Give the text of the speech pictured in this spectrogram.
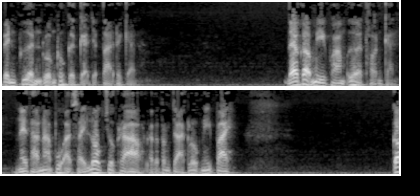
เป็นเพื่อนร่วมทุกข์เกิดแก่จะตายด้วยกัน แล้วก็มีความเอื้อทอนกัน ในฐานะผู้อาศัยโลกชั่วคราว แล้วก็ต้องจากโลกนี้ไปก็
